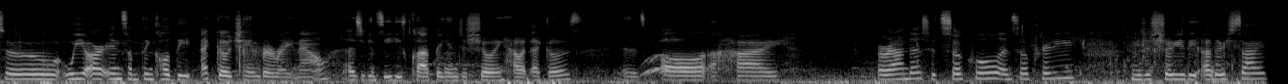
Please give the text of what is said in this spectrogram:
So we are in something called the echo chamber right now. As you can see, he's clapping and just showing how it echoes. And it's all a high around us. It's so cool and so pretty. Let me just show you the other side.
